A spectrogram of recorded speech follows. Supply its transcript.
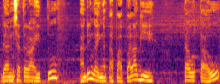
Dan setelah itu Andri nggak ingat apa-apa lagi. Tahu-tahu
